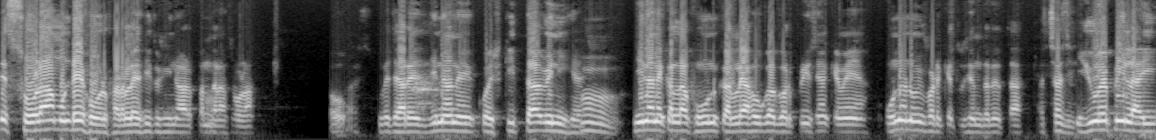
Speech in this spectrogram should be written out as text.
ਤੇ 16 ਮੁੰਡੇ ਹੋਰ ਫੜ ਲਏ ਸੀ ਤੁਸੀਂ ਨਾਲ 15 16 ਉਹ ਵਿਚਾਰੇ ਜਿਨ੍ਹਾਂ ਨੇ ਕੁਝ ਕੀਤਾ ਵੀ ਨਹੀਂ ਹੈ। ਜਿਨ੍ਹਾਂ ਨੇ ਕੱਲਾ ਫੋਨ ਕਰ ਲਿਆ ਹੋਊਗਾ ਗੁਰਪ੍ਰੀਤ ਸਿੰਘ ਕਿਵੇਂ ਆ? ਉਹਨਾਂ ਨੂੰ ਵੀ ਫੜ ਕੇ ਤੁਸੀਂ ਅੰਦਰ ਦਿੱਤਾ। ਅੱਛਾ ਜੀ। ਯੂਏਪੀ ਲਾਈ।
